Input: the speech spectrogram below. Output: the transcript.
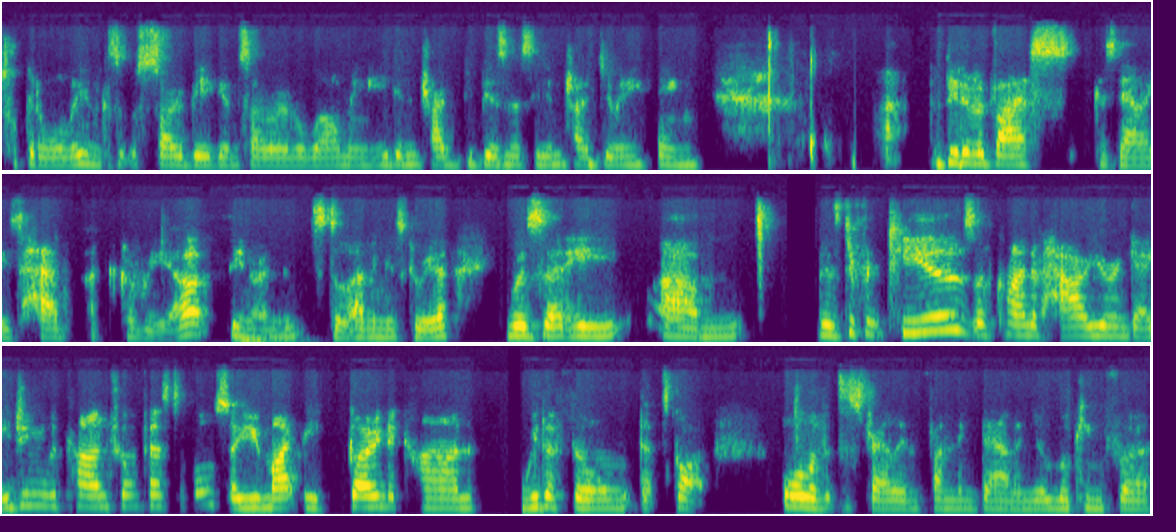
took it all in because it was so big and so overwhelming. He didn't try to do business, he didn't try to do anything. A bit of advice, because now he's had a career, you know, and still having his career, was that he um, there's different tiers of kind of how you're engaging with Cannes Film Festival. So you might be going to Cannes with a film that's got all of its Australian funding down, and you're looking for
